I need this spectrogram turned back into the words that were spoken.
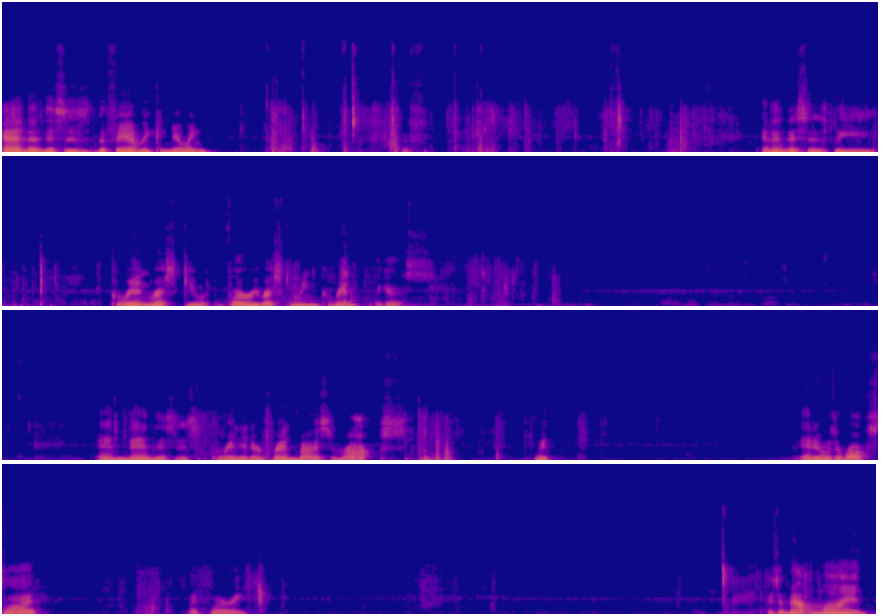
And then this is the family canoeing. And then this is the Corinne rescue Flurry rescuing Corinne, I guess. And then this is Corinne and her friend buy some rocks with and it was a rock slide by Flurry. There's a mountain lion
